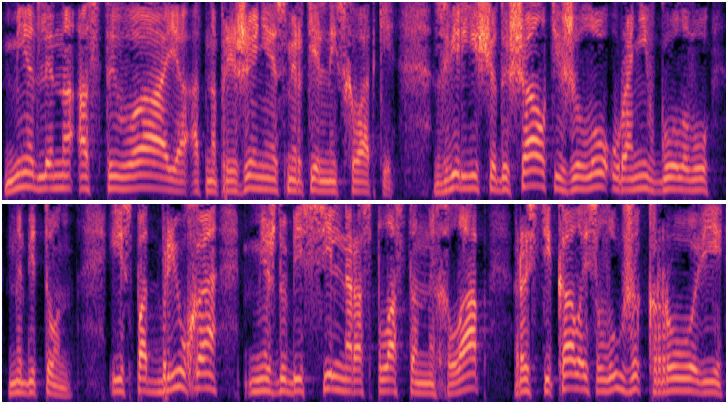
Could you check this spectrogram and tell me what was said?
медленно остывая от напряжения смертельной схватки. Зверь еще дышал, тяжело уронив голову на бетон. Из-под брюха, между бессильно распластанных лап, растекалась лужа крови,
